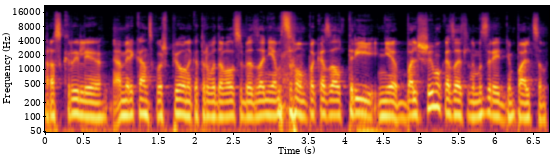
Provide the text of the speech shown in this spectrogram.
раскрыли американского шпиона, который выдавал себя за немца, он показал три не большим указательным и средним пальцем,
